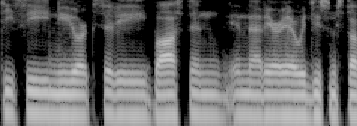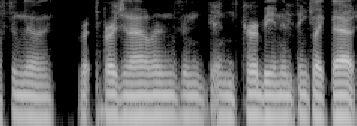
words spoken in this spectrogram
DC, New York City, Boston, in that area. We do some stuff in the Virgin Islands and, and Caribbean and things like that.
